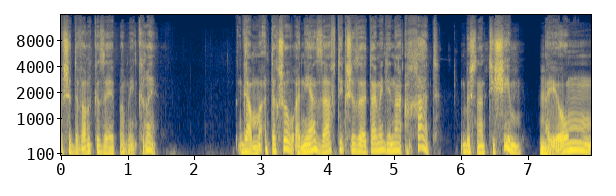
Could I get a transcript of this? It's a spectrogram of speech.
שדבר כזה אי פעם יקרה. גם, תחשוב, אני עזבתי כשזו הייתה מדינה אחת, בשנת 90. Mm. היום,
